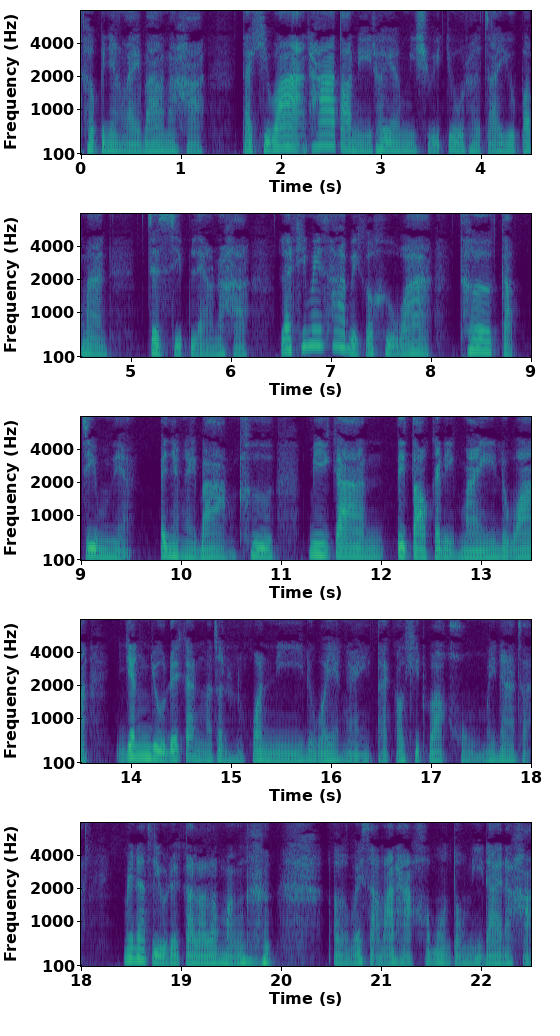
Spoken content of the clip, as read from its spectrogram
เธอเป็นอย่างไรบ้างนะคะ แต่คิดว่าถ้าตอนนี้เธอยังมีชีวิตอยู่ เธอจะอายุประมาณ 70 แล้วนะคะ และที่ไม่ทราบอีกก็คือว่า เธอกับจิมเนี่ยเป็นยังไงบ้าง คือมีการติดต่อกันอีกไหม หรือว่ายังอยู่ด้วยกันมาจนถึงวันนี้หรือว่ายังไง แต่ก็คิดว่าคงไม่น่าจะ ไม่น่าจะอยู่ด้วยกันแล้วละมั้งเออไม่สามารถหาข้อมูลตรงนี้ได้นะคะ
